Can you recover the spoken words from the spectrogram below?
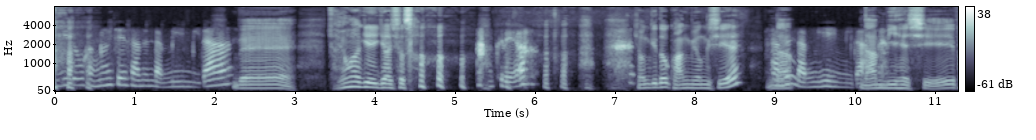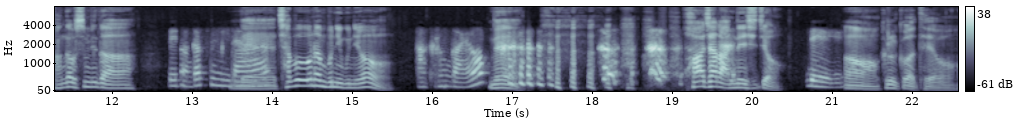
경기도 강릉시에 사는 남미입니다. 네. 조용하게 얘기하셔서. 아, 그래요? 경기도 광명시에 사는 남미혜입니다. 남미혜 씨. 반갑습니다. 네, 반갑습니다. 네. 차분한 분이군요. 아, 그런가요? 네. 화 잘 안 내시죠? 네. 어, 그럴 것 같아요.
